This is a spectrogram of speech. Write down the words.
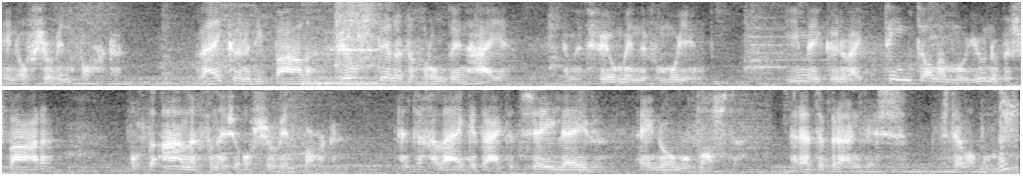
in offshore windparken. Wij kunnen die palen veel stiller de grond in heien en met veel minder vermoeiing. Hiermee kunnen wij tientallen miljoenen besparen op de aanleg van deze offshore windparken. En tegelijkertijd het zeeleven enorm ontlasten. Red de bruinvis. Stem op ons.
